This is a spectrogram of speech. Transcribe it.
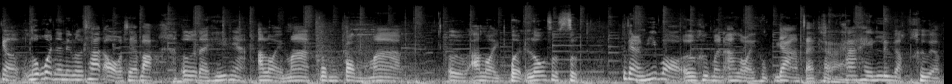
เดี๋ยวทุกคนจะนึกรสชาติออกใช่ปะเออแต่ที่เนี่ยอร่อยมากกลมกล่อมมากเอออร่อยเปิดโลกสุดๆอย่างที่บอกเออคือมันอร่อยทุกอย่างแต่ถ้าใช่ ถ้าให้เลือกคือแบบ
